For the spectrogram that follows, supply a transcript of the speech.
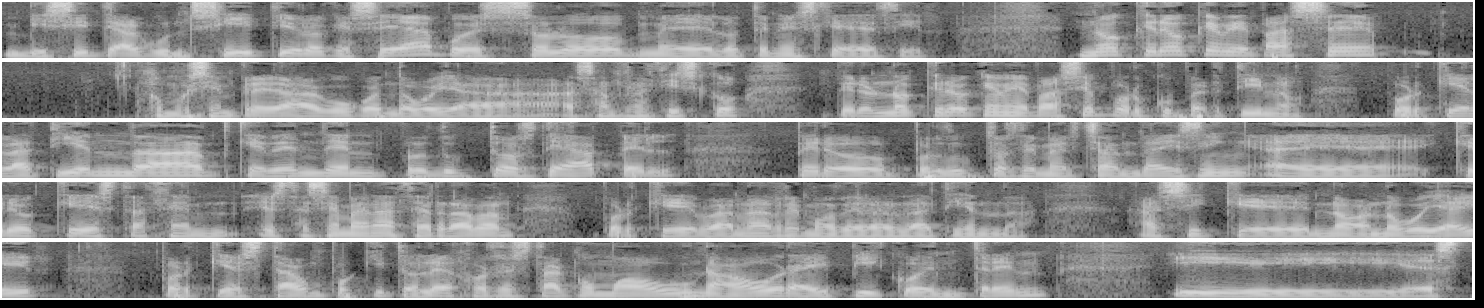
visite algún sitio, lo que sea, pues solo me lo tenéis que decir. No creo que me pase como siempre hago cuando voy a, San Francisco, pero no creo que me pase por Cupertino, porque la tienda que venden productos de Apple, pero productos de merchandising, eh, creo que esta, esta semana cerraban porque van a remodelar la tienda. Así que no, no voy a ir porque está un poquito lejos, está como a una hora y pico en tren y es,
